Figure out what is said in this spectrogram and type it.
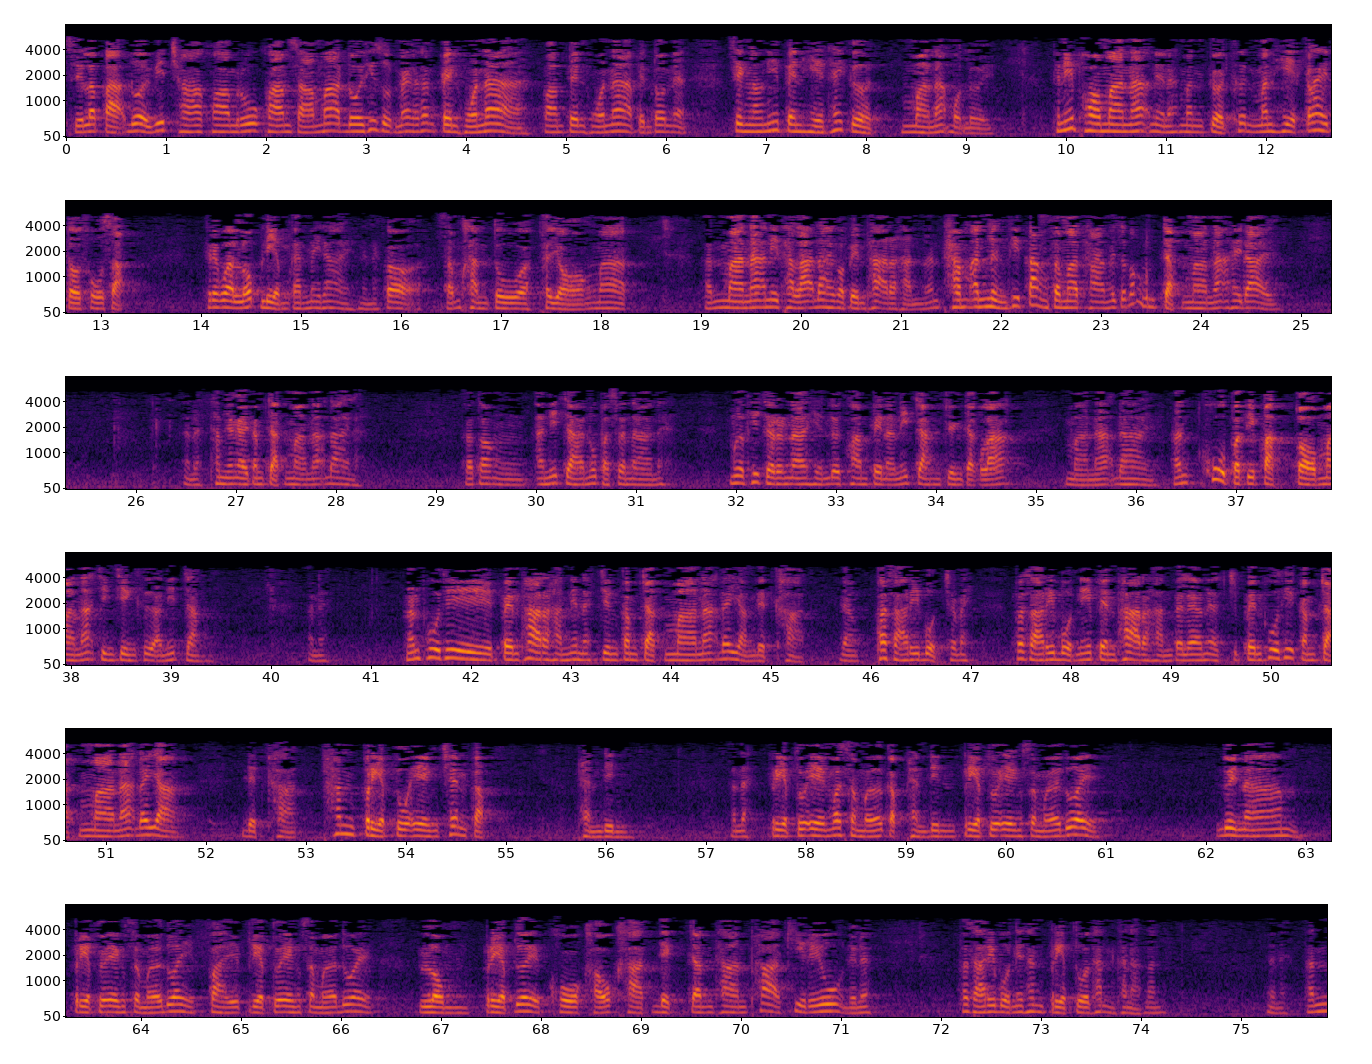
ศิลปะด้วยวิชาความรู้ความสามารถโดยที่สุดแม้กระทั่งเป็นหัวหน้า ความเป็นหัวหน้าเป็นต้นเนี่ย สิ่งเหล่านี้เป็นเหตุให้เกิดมานะหมดเลย ทีนี้พอมานะเนี่ยนะมันเกิดขึ้นมันเหตุใกล้ต่อโทสะเรียกว่าลบเหลี่ยมกันไม่ได้นะนะก็สำคัญตัวพยองมากอันมานะนี่ทละได้ก็เป็นพระอรหันต์นั้นทำอันหนึ่งที่ตั้งสมาทานไว้จะต้องกำจัดมานะให้ได้นะทำยังไงกำจัดมานะได้ล่ะ ก็ต้องอนิจจานุปัสสนานะเมื่อพิจารณาเห็นโดยความเป็นอนิจจังจึงจักละมานะได้ฉะนั้นคู่ปฏิปักษ์ต่อมานะจริง ๆ คืออนิจจัง อันนี้นั้นผู้ที่เป็นพระอรหันต์เนี่ยนะจึงกำจัดมานะได้อย่างเด็ดขาดอย่างภาษารีบุตรใช่ไหมภาษารีบุตรนี้เป็นพระอรหันต์ไปแล้วเนี่ยจะเป็นผู้ที่กำจัดมานะได้อย่างเด็ดขาด ท่านเปรียบตัวเองเช่นกับแผ่นดินนะเปรียบตัวเองว่าเสมอกับแผ่นดิน เปรียบตัวเองเสมอด้วยด้วยน้ำเปรียบตัวเองเสมอด้วยไฟ เปรียบตัวเองเสมอด้วย ลมเปรียบด้วยโคเขาขาดเด็กจันทานผ้าขี้ริ้วเนี่ยนะภาษาริบุตรนี่ท่านเปรียบตัวท่านขนาดนั้นเนี่ยนะท่าน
